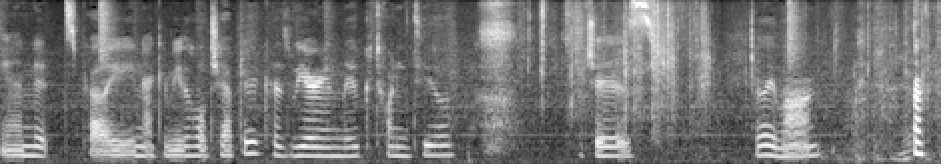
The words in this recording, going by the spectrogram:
and it's probably not going to be the whole chapter because we are in Luke 22, which is really long. Yep.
